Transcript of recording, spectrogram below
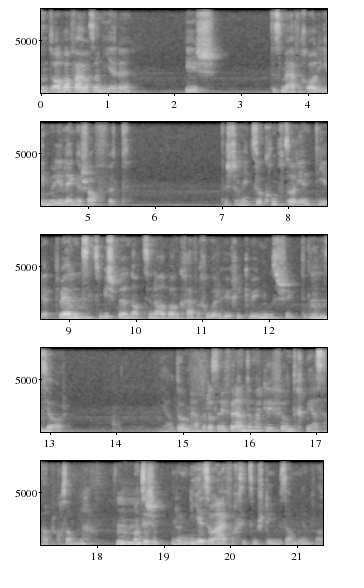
um die AHV zu sanieren, ist, dass wir einfach alle immer je länger arbeiten? Das ist doch nicht zukunftsorientiert, während Mhm. zum Beispiel eine Nationalbank einfach hohe Gewinne ausschüttet jedes Mhm. Jahr. Ja, darum haben wir das Referendum ergriffen und ich bin auch selber sammeln. Mhm. Und es war noch nie so einfach gewesen zum Stimmen sammeln im Fall.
